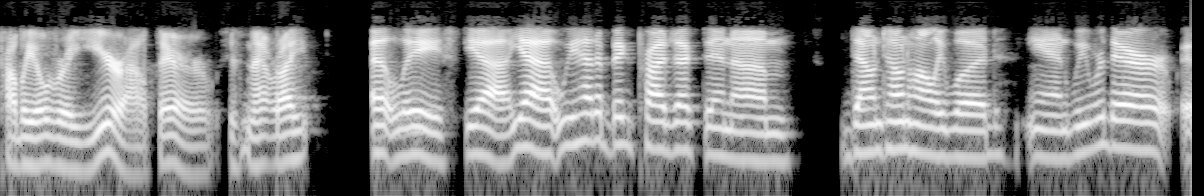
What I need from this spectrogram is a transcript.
probably over a year out there. Isn't that right at least, yeah, yeah. We had a big project in um downtown Hollywood, and we were there uh,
